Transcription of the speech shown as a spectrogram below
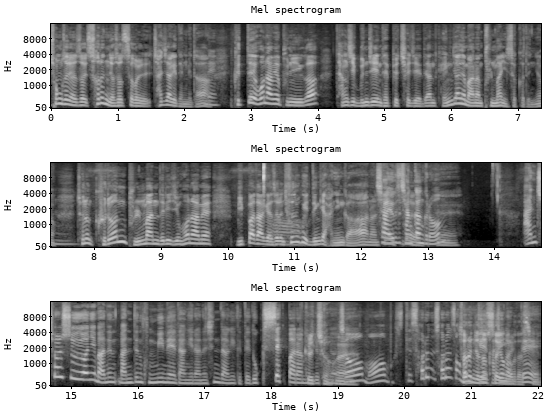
총선에서 36석을 차지하게 됩니다. 네. 그때 호남의 분위기가 당시 문재인 대표 체제에 대한 굉장히 많은 불만이 있었거든요. 음. 저는 그런 불만들이 지금 호남의 밑바닥에서는 아. 흐르고 있는 게 아닌가라는 자, 생각이 여기서 들어요. 잠깐 그럼. 네. 안철수 의원이 만든, 만든 국민의당이라는 신당이 그때 녹색 바람을 그렇죠. 일으키면서 뭐 그때 서른 서른 성 36석인가 넘게 가져갈 때.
